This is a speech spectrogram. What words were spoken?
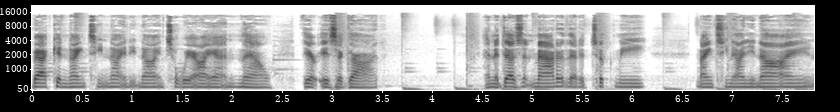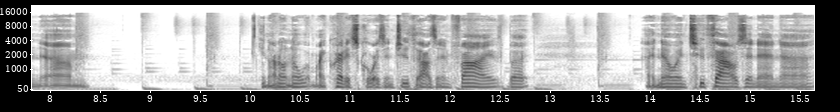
back in 1999 to where I am now, there is a God. And it doesn't matter that it took me 1999. Um, you know, I don't know what my credit score is in 2005, but I know in 2010 uh,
